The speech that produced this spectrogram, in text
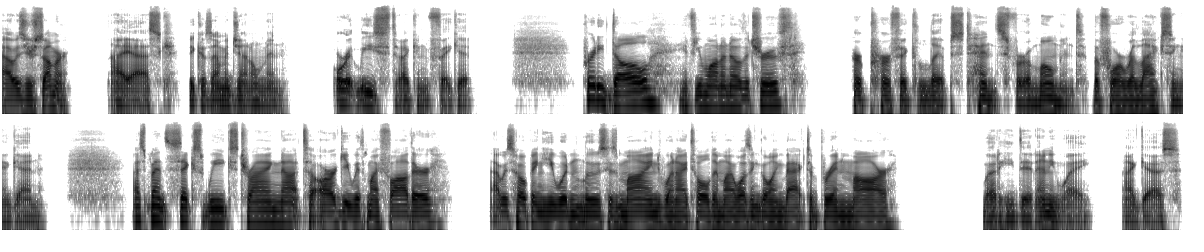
How was your summer? I ask, because I'm a gentleman. Or at least I can fake it. Pretty dull, if you want to know the truth. Her perfect lips tense for a moment before relaxing again. I spent six weeks trying not to argue with my father. I was hoping he wouldn't lose his mind when I told him I wasn't going back to Bryn Mawr. But he did anyway, I guess.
